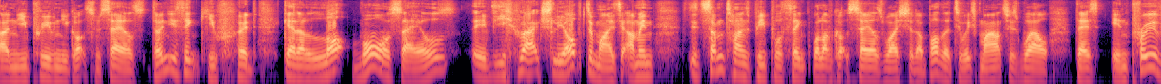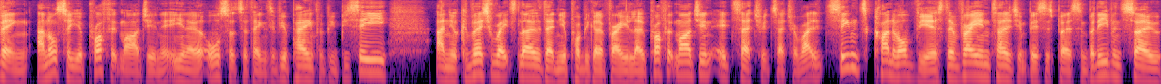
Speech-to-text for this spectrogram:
and you've proven you got some sales, don't you think you would get a lot more sales if you actually optimize it? I mean, sometimes people think, well, I've got sales, why should I bother? To which my answer is, well, there's improving and also your profit margin, you know, all sorts of things. If you're paying for PPC and your conversion rate's low, then you've probably got a very low profit margin, etc., etc. right? It seems kind of obvious. They're a very intelligent business person, but even so,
